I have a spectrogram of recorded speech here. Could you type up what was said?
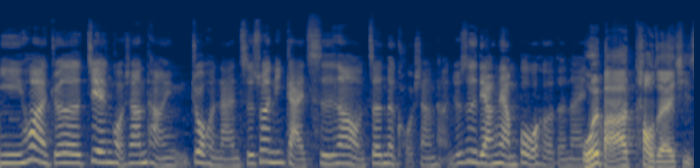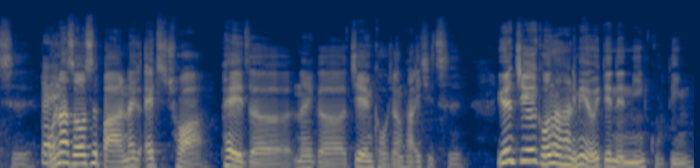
你后来觉得戒烟口香糖就很难吃，所以你改吃那种真的口香糖，就是凉凉薄荷的那一种。我会把它套在一起吃。我那时候是把那个 extra 配着那个戒烟口香糖一起吃，因为戒烟口香糖里面有一点点尼古丁。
